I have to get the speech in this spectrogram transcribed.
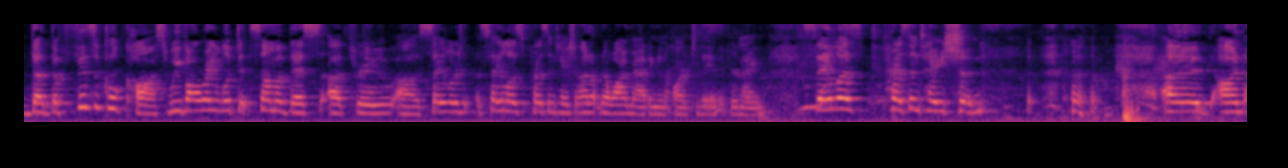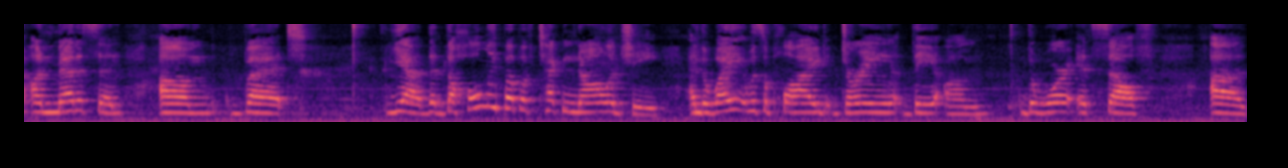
the the physical cost. We've already looked at some of this uh, through uh, Sailor's presentation. I don't know why I'm adding an R to the end of your name. Sayla's presentation uh, on on medicine, um, but yeah, the, the whole leap up of technology and the way it was applied during the um, the war itself, uh,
